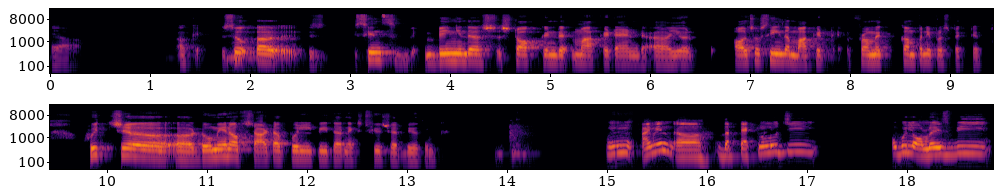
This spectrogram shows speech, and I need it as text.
Yeah Okay. So, uh, since being in the stock in the market and uh, you're also seeing the market from a company perspective, which uh, uh, domain of startup will be the next future, do you think? Mm, I mean, uh, the technology will always be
